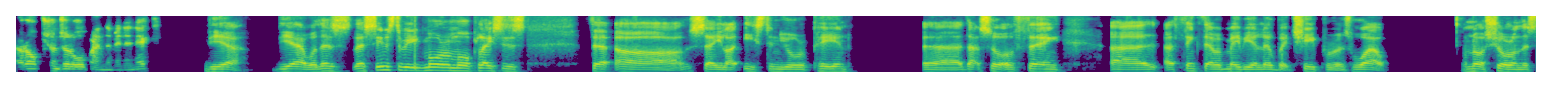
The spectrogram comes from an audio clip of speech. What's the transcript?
our options are open in the minute, Nick. Yeah, yeah. Well, there's there seems to be more and more places that are say like Eastern European, uh, that sort of thing. Uh, I think they were maybe a little bit cheaper as well. I'm not sure on the,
